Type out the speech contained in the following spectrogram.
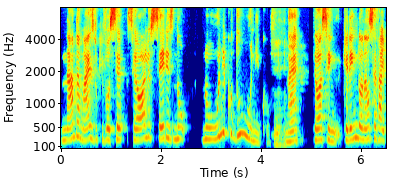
nada mais do que você, você olha os seres no no único do único, uhum. né? Então, assim, querendo ou não, você vai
